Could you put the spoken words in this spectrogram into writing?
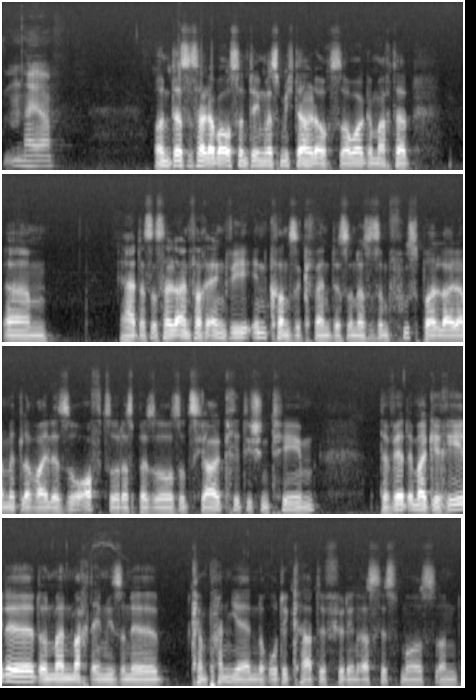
naja. Und das ist halt aber auch so ein Ding, was mich da halt auch sauer gemacht hat. Ähm, ja, dass es halt einfach irgendwie inkonsequent ist. Und das ist im Fußball leider mittlerweile so oft so, dass bei so sozialkritischen Themen da wird immer geredet und man macht irgendwie so eine Kampagne, eine rote Karte für den Rassismus und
